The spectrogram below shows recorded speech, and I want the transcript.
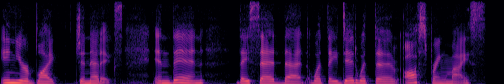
in your like genetics, and then they said that what they did with the offspring mice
